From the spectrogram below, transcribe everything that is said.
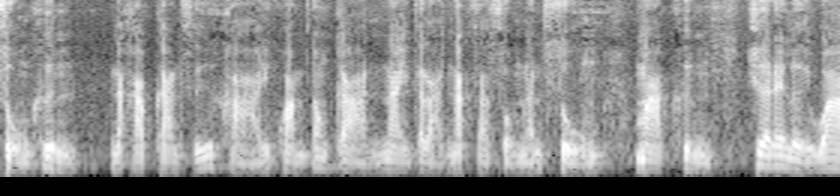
สูงขึ้นนะครับการซื้อขายความต้องการในตลาดนักสะสมนั้นสูงมากขึ้น เชื่อได้เลยว่า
